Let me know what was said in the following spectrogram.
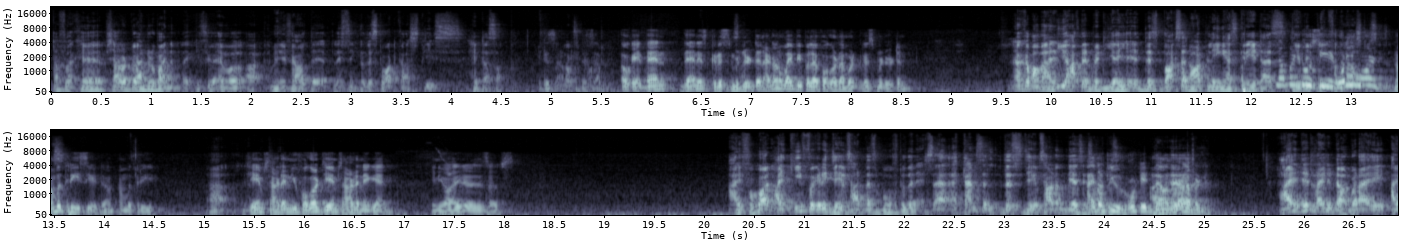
Tough luck. Hey, shout out to Andrew Bynum. Like if you ever, uh, I mean, if you're out there listening to this podcast, please hit us up. It is up. Love It is up. Okay, then then is Khris Middleton. I don't know why people have forgotten about Khris Middleton. Now, come on, man. You have to admit, yeah, yeah, this Bucks are not playing as great as Number two seed. What do you want? Number three seed. Huh? Number three. Uh, James Harden. You forgot James Harden again in your reserves. I forgot. I keep forgetting James Harden has moved to the Nets. Uh, cancel this James Harden. Yes, I thought you wrote it down. What happened? I did write it down, but I, I,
